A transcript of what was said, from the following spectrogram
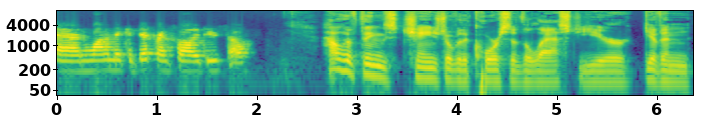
and want to make a difference while I do so. How have things changed over the course of the last year, given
